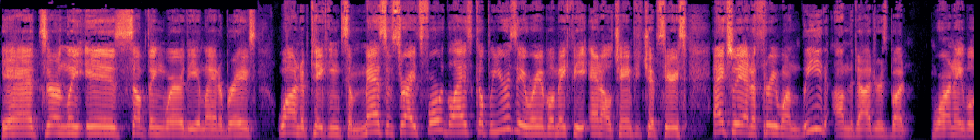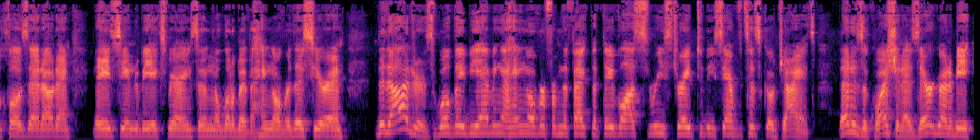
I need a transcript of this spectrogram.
Yeah, it certainly is something where the Atlanta Braves wound up taking some massive strides forward the last couple years. They were able to make the NL Championship Series. Actually had a 3-1 lead on the Dodgers, but were unable to close that out, and they seem to be experiencing a little bit of a hangover this year. And the Dodgers, will they be having a hangover from the fact that they've lost three straight to the San Francisco Giants? That is a question, as they're going to be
